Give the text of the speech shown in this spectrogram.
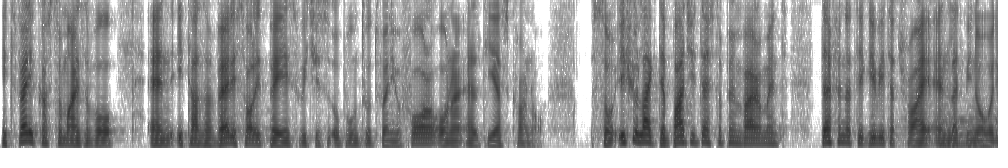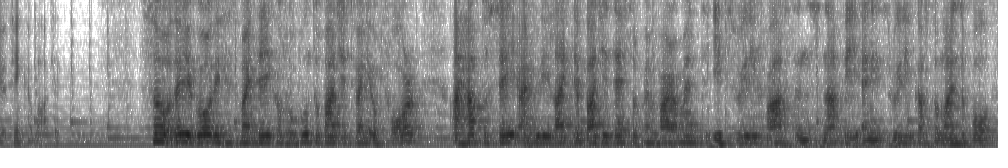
It's very customizable and it has a very solid base, which is Ubuntu 24 on an LTS kernel. So if you like the Budgie desktop environment, definitely give it a try and let me know what you think about it. So there you go, this is my take of Ubuntu Budgie 2004. I have to say I really like the Budgie desktop environment. It's really fast and snappy and it's really customizable.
